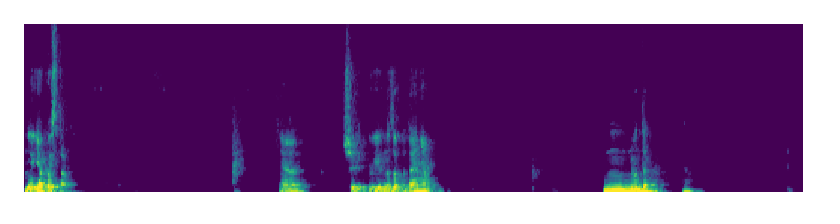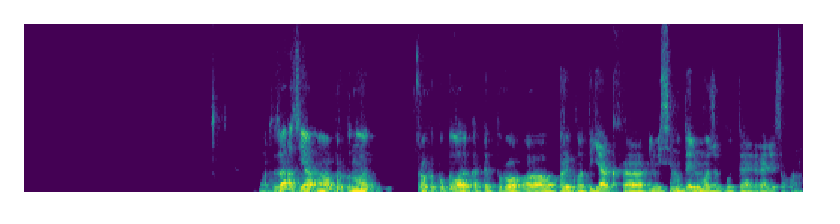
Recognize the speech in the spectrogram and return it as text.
Ну, якось так. Е, чи відповів на запитання? Ну так. Да. От зараз я е, пропоную трохи побалакати про е, приклад, як MVC модель може бути реалізована.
